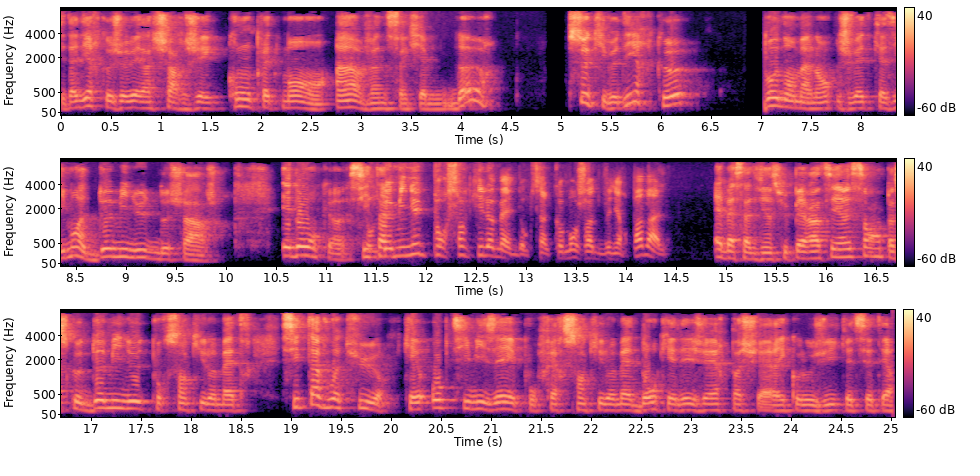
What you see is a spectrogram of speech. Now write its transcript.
C'est-à-dire que je vais la charger complètement en 1 25e d'heure, ce qui veut dire que, bon an, mal an, je vais être quasiment à 2 minutes de charge. Et donc, si donc 2 minutes pour 100 km, donc ça commence à devenir pas mal. Eh ben, ça devient super intéressant parce que 2 minutes pour 100 km, si ta voiture qui est optimisée pour faire 100 km, donc est légère, pas chère, écologique, etc.,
